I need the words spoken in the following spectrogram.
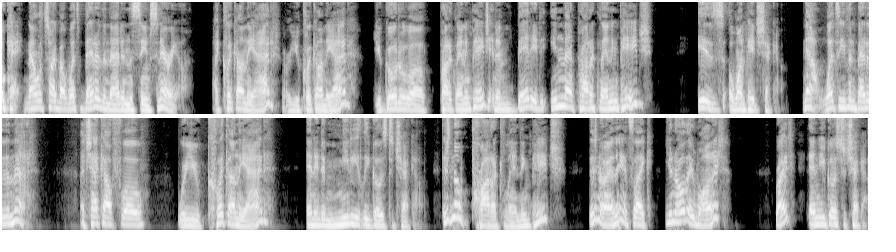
Okay. Now let's talk about what's better than that in the same scenario. I click on the ad or you click on the ad, you go to a product landing page and embedded in that product landing page is a one page checkout. Now, what's even better than that? A checkout flow where you click on the ad and it immediately goes to checkout. There's no product landing page. There's no anything. It's like, you know, they want it, right? And you goes to checkout.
